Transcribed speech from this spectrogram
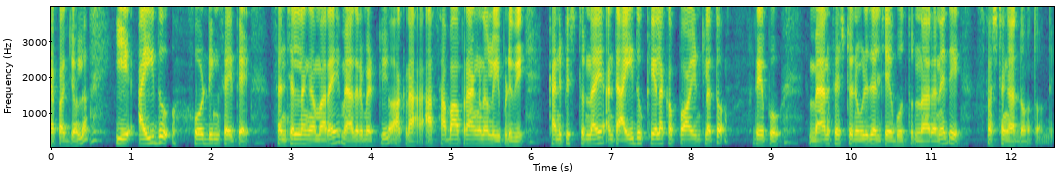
నేపథ్యంలో ఈ ఐదు హోర్డింగ్స్ అయితే సంచలనంగా మారాయి. మేదరమెట్లో అక్కడ ఆ సభా ప్రాంగణంలో ఇప్పుడు ఇవి కనిపిస్తున్నాయి. అంటే ఐదు కీలక పాయింట్లతో రేపు మేనిఫెస్టోని విడుదల చేయబోతున్నారు అనేది స్పష్టంగా అర్థమవుతోంది.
